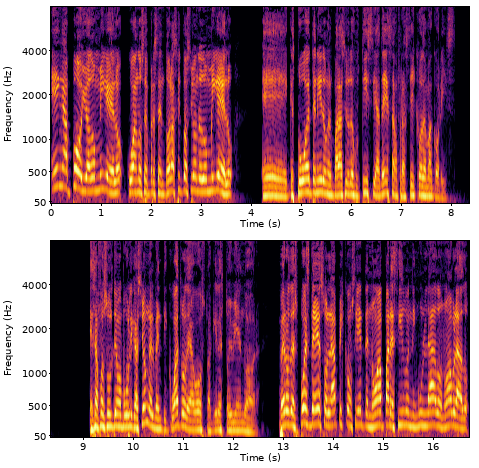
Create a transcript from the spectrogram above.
en apoyo a Don Miguelo cuando se presentó la situación de Don Miguelo eh, que estuvo detenido en el Palacio de Justicia de San Francisco de Macorís. Esa fue su última publicación el 24 de agosto, aquí le estoy viendo ahora. Pero después de eso, Lápiz Consciente no ha aparecido en ningún lado, no ha hablado.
